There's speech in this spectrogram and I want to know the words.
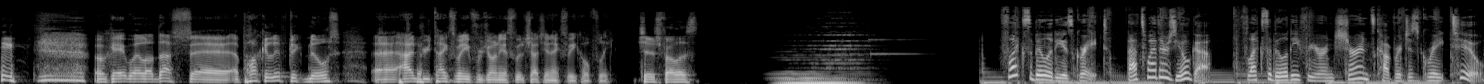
okay, well, on that uh, apocalyptic note, uh, Andrew, thanks so much for joining us. We'll chat to you next week, hopefully. Cheers, fellas. Flexibility is great. That's why there's yoga. Flexibility for your insurance coverage is great too.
